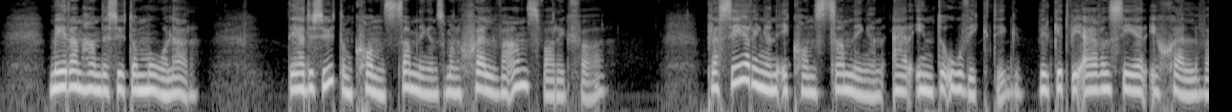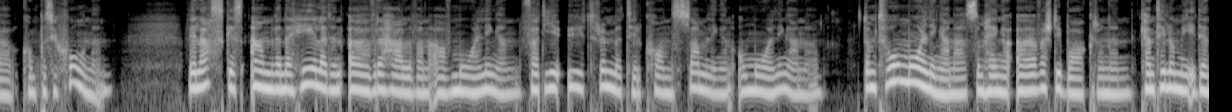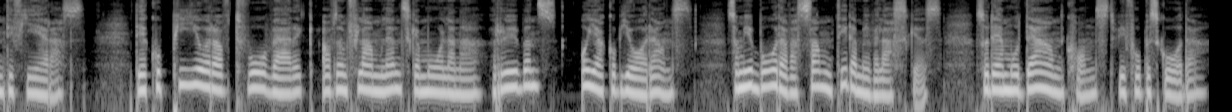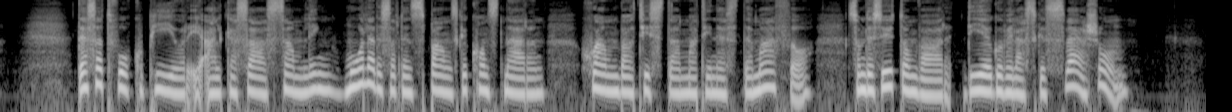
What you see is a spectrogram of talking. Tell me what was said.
medan han dessutom målar det är dessutom konstsamlingen som han själv var ansvarig för. Placeringen i konstsamlingen är inte oviktig, vilket vi även ser i själva kompositionen. Velázquez använder hela den övre halvan av målningen för att ge utrymme till konstsamlingen och målningarna. De två målningarna som hänger överst i bakgrunden kan till och med identifieras. Det är kopior av två verk av de flamländska målarna Rubens och Jacob Jordans som ju båda var samtida med Velázquez, så det är modern konst vi får beskåda. Dessa två kopior i Alcazars samling målades av den spanske konstnären Juan Bautista Martinez de Mazo som dessutom var Diego Velázquez svärson.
